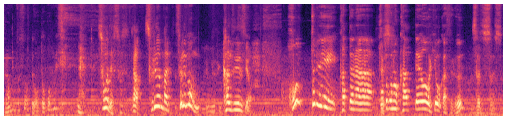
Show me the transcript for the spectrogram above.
倉本壮って男目線。そうですそうです。あそれはまそれも完全ですよ。本当に勝手な男の勝手を評価する。そうですそうです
